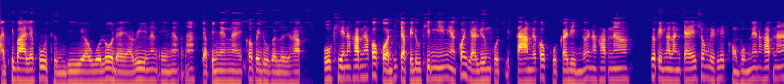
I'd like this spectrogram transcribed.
อธิบายและพูดถึง d i a v o l o Diary นั่นเองนะนะจะเป็นยังไงก็ไปดูกันเลยครับ โอเคนะครับนะก็ก่อนที่จะไปดูคลิปนี้เนี่ยก็อย่าลืมกดติดตามแล้วก็กดกระดิ่งด้วยนะครับนะเพื่อเป็นกำลังใจให้ช่องเล็กๆของผมด้วยนะครับนะ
